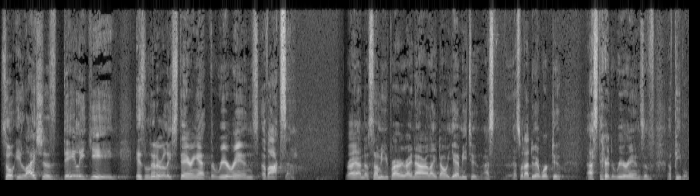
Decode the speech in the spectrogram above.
So Elisha's daily gig is literally staring at the rear ends of oxen. Right? I know some of you probably right now are like, no, yeah, me too. I, that's what I do at work too. I stare at the rear ends of, of people.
